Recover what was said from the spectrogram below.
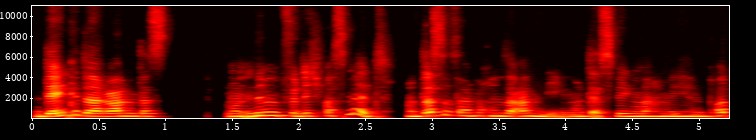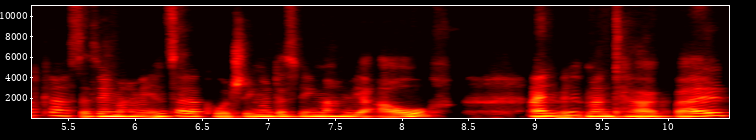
denke daran, dass und nimm für dich was mit. Und das ist einfach unser Anliegen. Und deswegen machen wir hier einen Podcast, deswegen machen wir Insider-Coaching und deswegen machen wir auch einen Windmann-Tag, weil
